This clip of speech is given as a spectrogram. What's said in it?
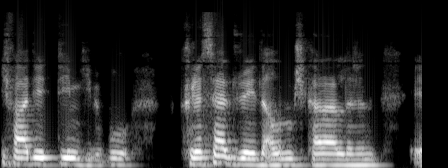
ifade ettiğim gibi bu küresel düzeyde alınmış kararların e,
